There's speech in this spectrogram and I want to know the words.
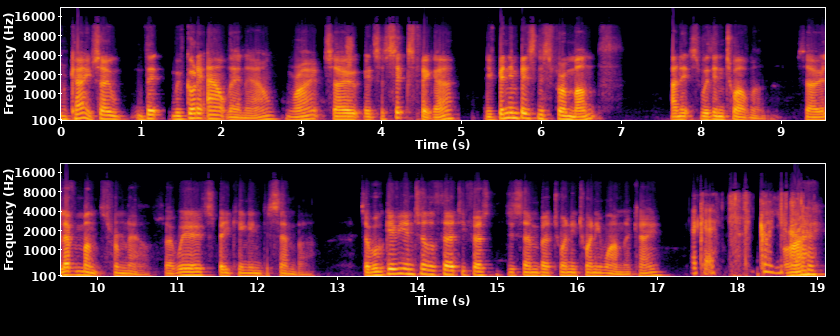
Okay, so the, we've got it out there now, right? So it's a six figure. You've been in business for a month and it's within 12 months. So 11 months from now. So we're speaking in December. So we'll give you until the 31st December 2021, okay? Okay. Got you. All right.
